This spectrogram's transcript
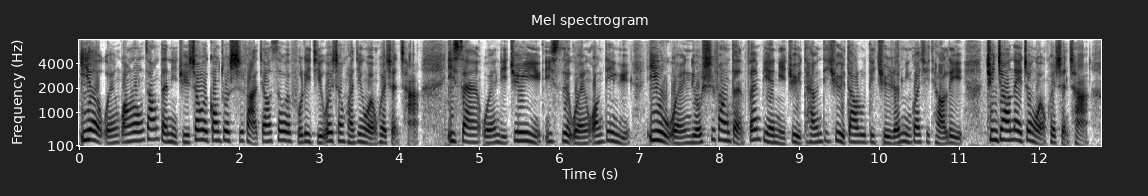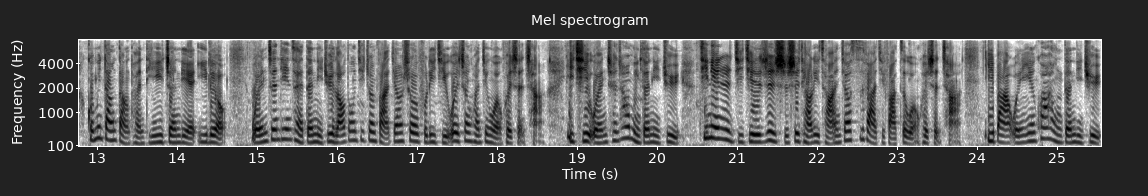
一二委员王荣章等拟具社会工作司法交社会福利及卫生环境委员会审查。一三委员李俊义，一四委员王定宇，一五委员刘世芳等分别拟具台湾地区与大陆地区人民关系条例均交内政委员会审查。国民党党团提议征列。一六委员曾天才等拟具劳动基准法交社会福利及卫生环境委员会审查。一七委员陈超敏等拟具纪念日及节日实施条例草案交司法及法制委员会审查。一八委员严宽宏等拟具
